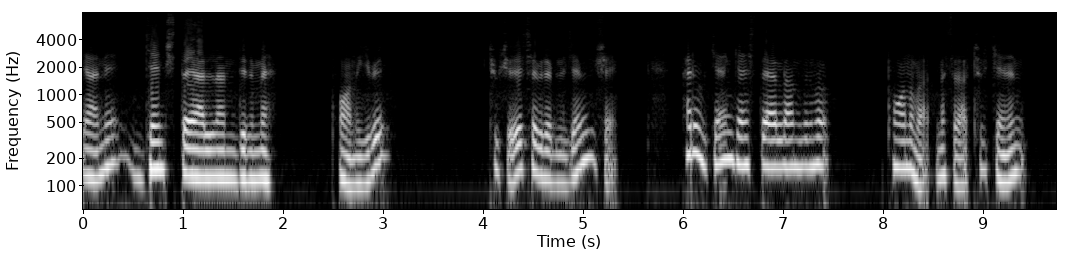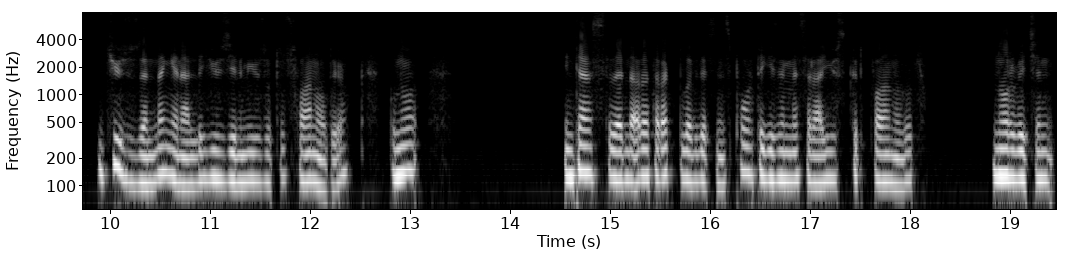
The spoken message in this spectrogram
Yani genç değerlendirme puanı gibi Türkçe'ye çevirebileceğimiz bir şey. Her ülkenin genç değerlendirme puanı var. Mesela Türkiye'nin 200 üzerinden genelde 120-130 falan oluyor. Bunu internet sitelerinde aratarak bulabilirsiniz. Portekiz'in mesela 140 falan olur. Norveç'in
